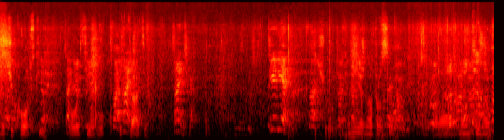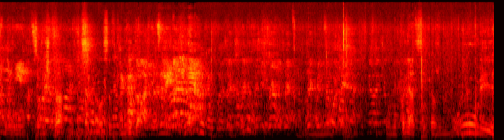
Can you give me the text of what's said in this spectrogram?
Зачаковський полетів у підкаті. Ніжно просив е, у замішка, але все-таки не віддав. Вони поняття кажуть, Буві,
